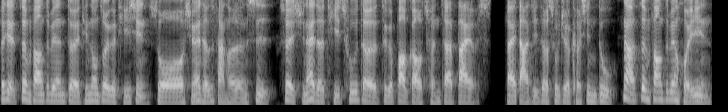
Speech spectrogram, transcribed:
而且正方这边对听众做一个提醒，说许奈德是反核人士，所以许奈德提出的这个报告存在 bias。来打击这个数据的可信度。那正方这边回应，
